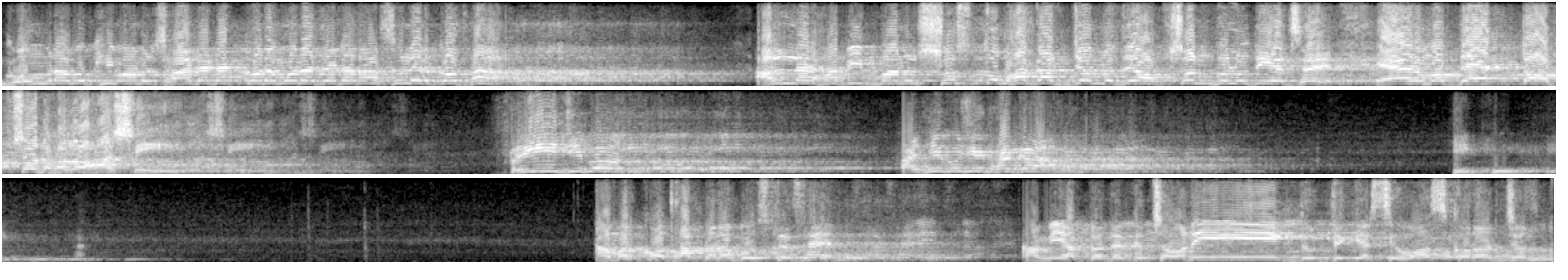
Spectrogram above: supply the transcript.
গোমরামুখী মানুষ হার্ট অ্যাটাক করে মরে, যেটা রাসুলের কথা। আল্লাহর হাবিব মানুষ সুস্থ থাকার জন্য যে অপশনগুলো দিয়েছে, এর মধ্যে একটা অপশন হলো হাসি। ফ্রি জীবন। হাসি খুশি থাকা। আমার কথা আপনারা বুঝতেছেন? আমি আপনাদের কাছে অনেক দূর থেকে এসেছি ওয়াজ করার জন্য।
